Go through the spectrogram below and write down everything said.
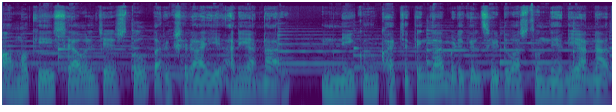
అమ్మకి సేవలు చేస్తూ పరీక్ష రాయి అని అన్నారు. నీకు ఖచ్చితంగా మెడికల్ సీట్ వస్తుంది అని అన్నారు.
